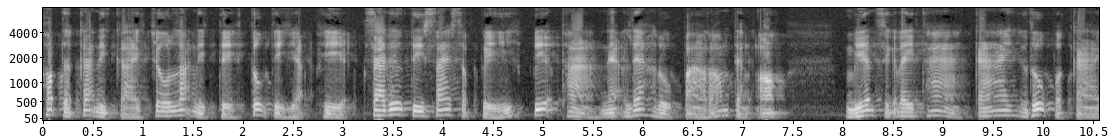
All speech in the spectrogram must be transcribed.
ខតកនិកាយចូលនិទេសទុតិយភាគខ្សែរឿងទី42ពាក្យថាអ្នកលះរូបារម្មណ៍ទាំងអស់ មានសេចក្តីថាកាយរូបកាយ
